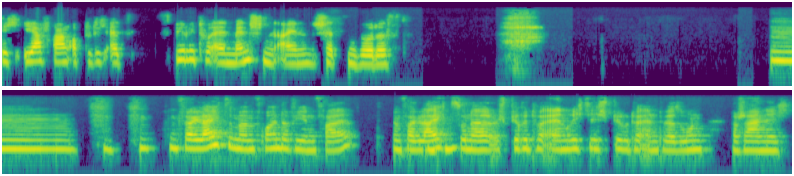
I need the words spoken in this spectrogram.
dich eher fragen, ob du dich als spirituellen Menschen einschätzen würdest. Mm, Im Vergleich zu meinem Freund auf jeden Fall. Im Vergleich mhm. zu einer spirituellen, richtig spirituellen Person wahrscheinlich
